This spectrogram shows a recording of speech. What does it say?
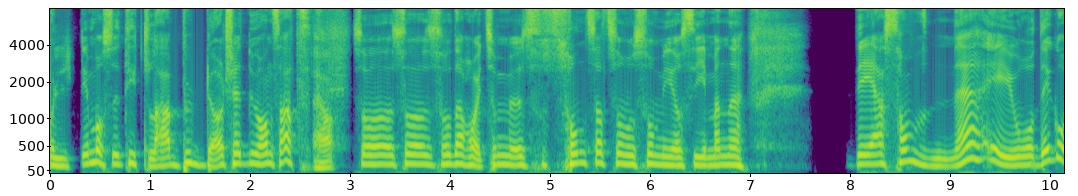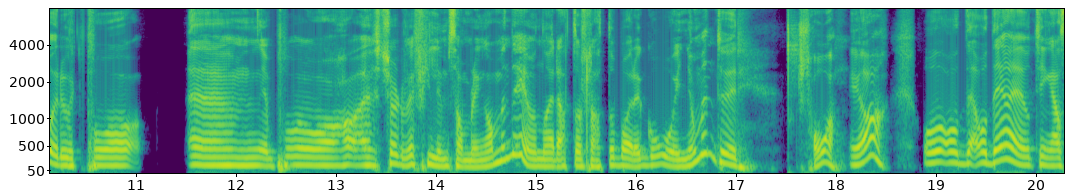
alltid masse titler jeg burde ha sett uansett. Ja. Så, så, så det har ikke så, sånn sett så, så mye å si, men eh, det jeg savner, er jo Og det går jo ikke på på ha- selve filmsamlinga, men det er jo noe rett og slett å bare gå innom en tur. Se! Ja, og, og, det, og det er jo ting jeg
